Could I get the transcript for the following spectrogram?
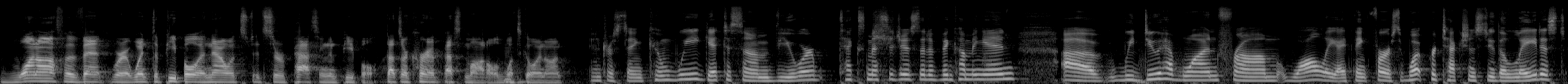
one-off event where it went to people, and now it's it's sort of passing in people. That's our current best model of what's going on. Interesting. Can we get to some viewer text messages that have been coming in? Uh, we do have one from Wally, I think, first. What protections do the latest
